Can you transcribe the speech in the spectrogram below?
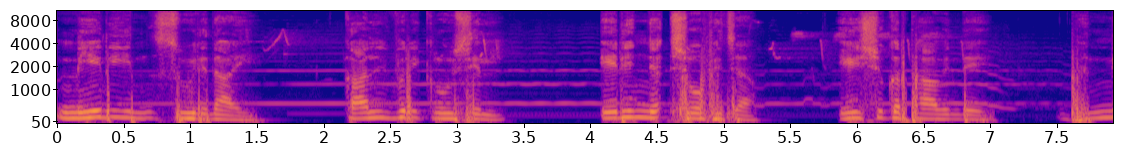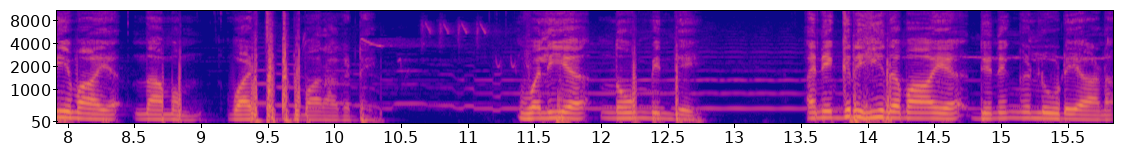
നീതിയിൻ സൂര്യനായി കാൽവരി ക്രൂശിൽ എരിഞ്ഞ് ശോഭിച്ച യേശു കർത്താവിന്റെ ധന്യമായ നാമം വാഴ്ത്തപ്പെടുമാറാകട്ടെ. വലിയ നോമ്പിന്റെ അനുഗ്രഹീതമായ ദിനങ്ങളിലൂടെയാണ്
